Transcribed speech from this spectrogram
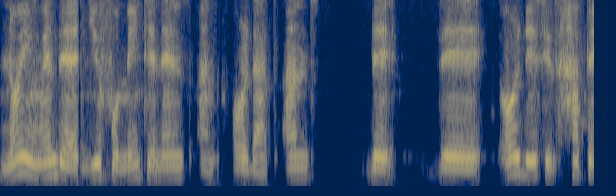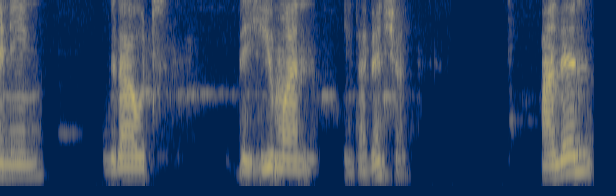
knowing when they are due for maintenance and all that. And the, the, all this is happening without the human intervention. And then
